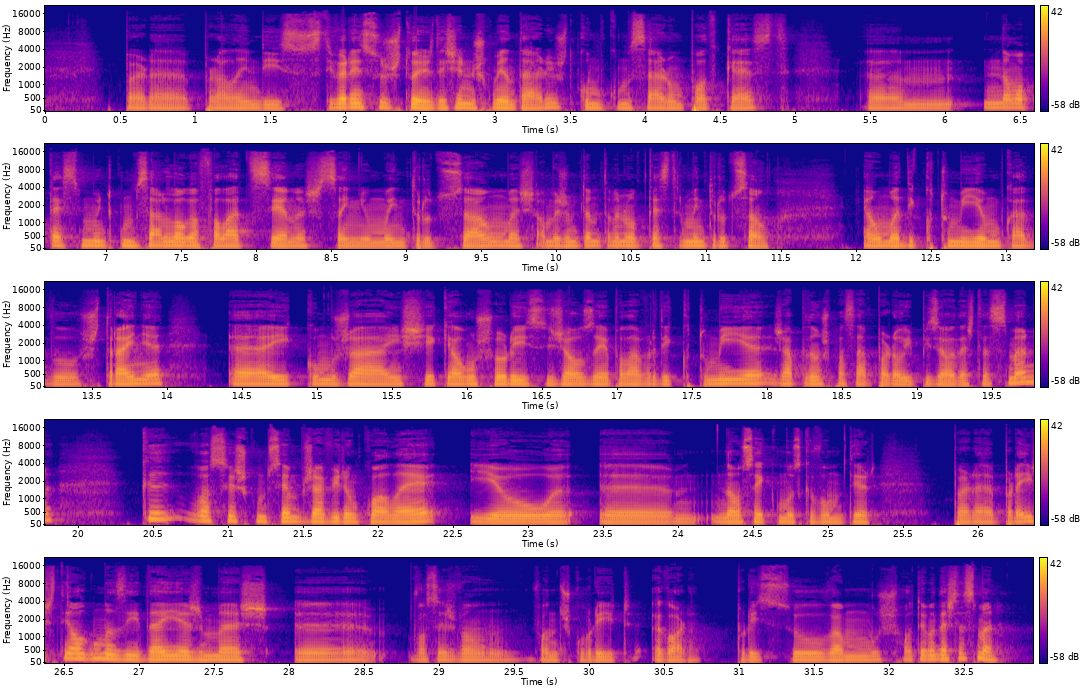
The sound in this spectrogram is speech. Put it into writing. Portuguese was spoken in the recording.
para, para além disso. Se tiverem sugestões, deixem nos comentários de como começar um podcast. Um, não apetece muito começar logo a falar de cenas sem uma introdução, mas ao mesmo tempo também não apetece ter uma introdução. É uma dicotomia um bocado estranha uh, e como já enchi aqui alguns chouriços e já usei a palavra dicotomia, já podemos passar para o episódio desta semana, que vocês como sempre já viram qual é e eu uh, não sei que música vou meter para, para isto. Tem algumas ideias, mas uh, vocês vão, vão descobrir agora. Por isso vamos ao tema desta semana.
